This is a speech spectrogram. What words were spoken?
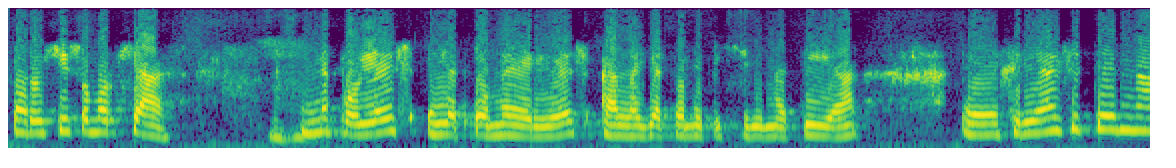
παροχής Είναι πολλές λεπτομέρειες, αλλά για τον επιχειρηματία ε, χρειάζεται να,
